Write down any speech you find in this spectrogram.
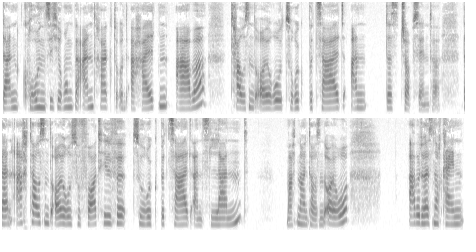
dann Grundsicherung beantragt und erhalten, aber 1000 Euro zurückbezahlt an das Jobcenter. Dann 8000 Euro Soforthilfe zurückbezahlt ans Land, macht 9000 Euro, aber du hast noch kein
